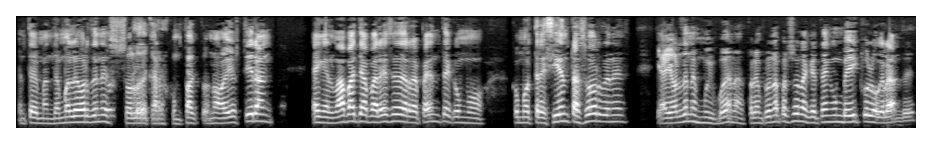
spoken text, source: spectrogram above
entonces, mandémosle órdenes solo de carros compactos. No, ellos tiran, en el mapa te aparece de repente como, como 300 órdenes y hay órdenes muy buenas. Por ejemplo, una persona que tenga un vehículo grande,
